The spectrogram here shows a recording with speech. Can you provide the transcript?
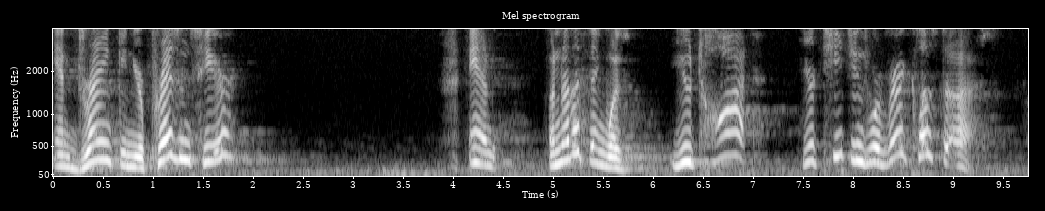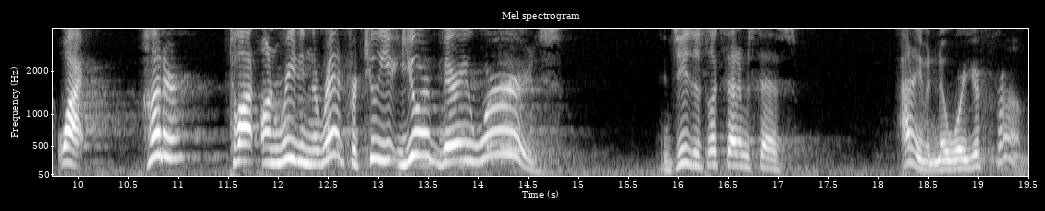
and drank in your presence here. And another thing was, you taught. Your teachings were very close to us. Why, Hunter taught on reading the red for two years. Your very words and Jesus looks at him and says, I don't even know where you're from.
